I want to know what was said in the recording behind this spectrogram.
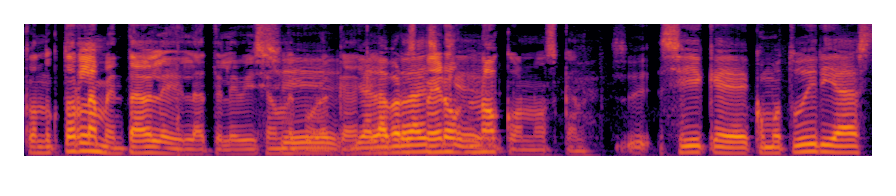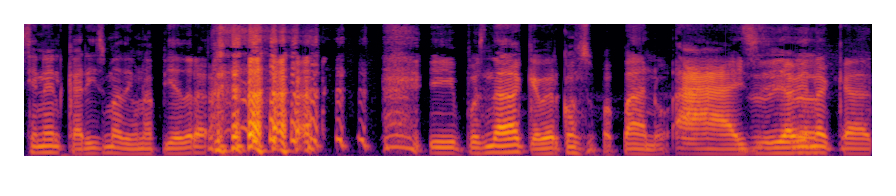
conductor lamentable de la televisión de por Sí, acá. ya la verdad es espero que- no conozcan. Sí, Sí, que como tú dirías, tiene el carisma de una piedra. y pues nada que ver con su papá, ¿no? Ay, sí, ya viene acá.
